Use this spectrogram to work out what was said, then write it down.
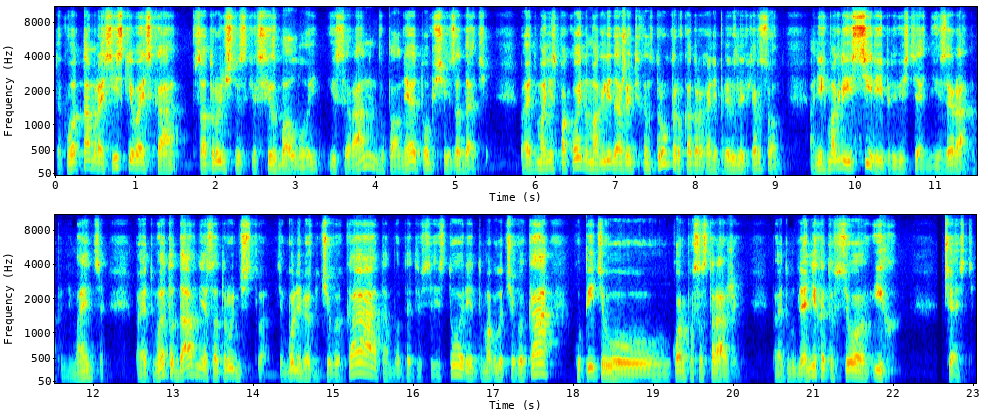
Так вот, там российские войска в сотрудничестве с Хизбаллой и с Ираном выполняют общие задачи. Поэтому они спокойно могли даже этих инструкторов, которых они привезли в Херсон, они их могли из Сирии привезти, а не из Ирана, понимаете? Поэтому это давнее сотрудничество, тем более между ЧВК, там вот эти все истории, это могло ЧВК купить у корпуса стражей. Поэтому для них это все их часть.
